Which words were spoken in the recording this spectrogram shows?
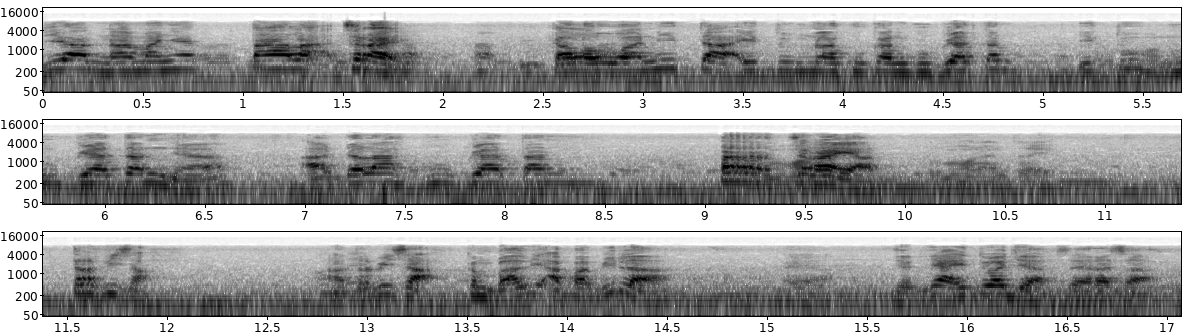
dia namanya talak cerai. Kalau wanita itu melakukan gugatan, itu gugatannya adalah gugatan perceraian Permohonan cerai. terpisah. Nah, terpisah kembali apabila ya, jadinya itu aja saya rasa.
